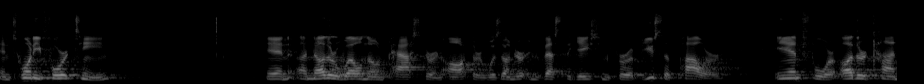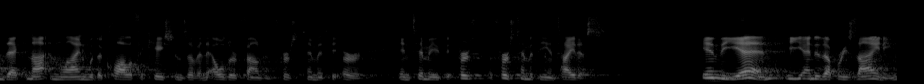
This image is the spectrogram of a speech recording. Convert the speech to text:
In 2014, and another well known pastor and author was under investigation for abuse of power and for other conduct not in line with the qualifications of an elder found in 1 Timothy or in Timothy, 1, 1 Timothy and Titus. In the end, he ended up resigning,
